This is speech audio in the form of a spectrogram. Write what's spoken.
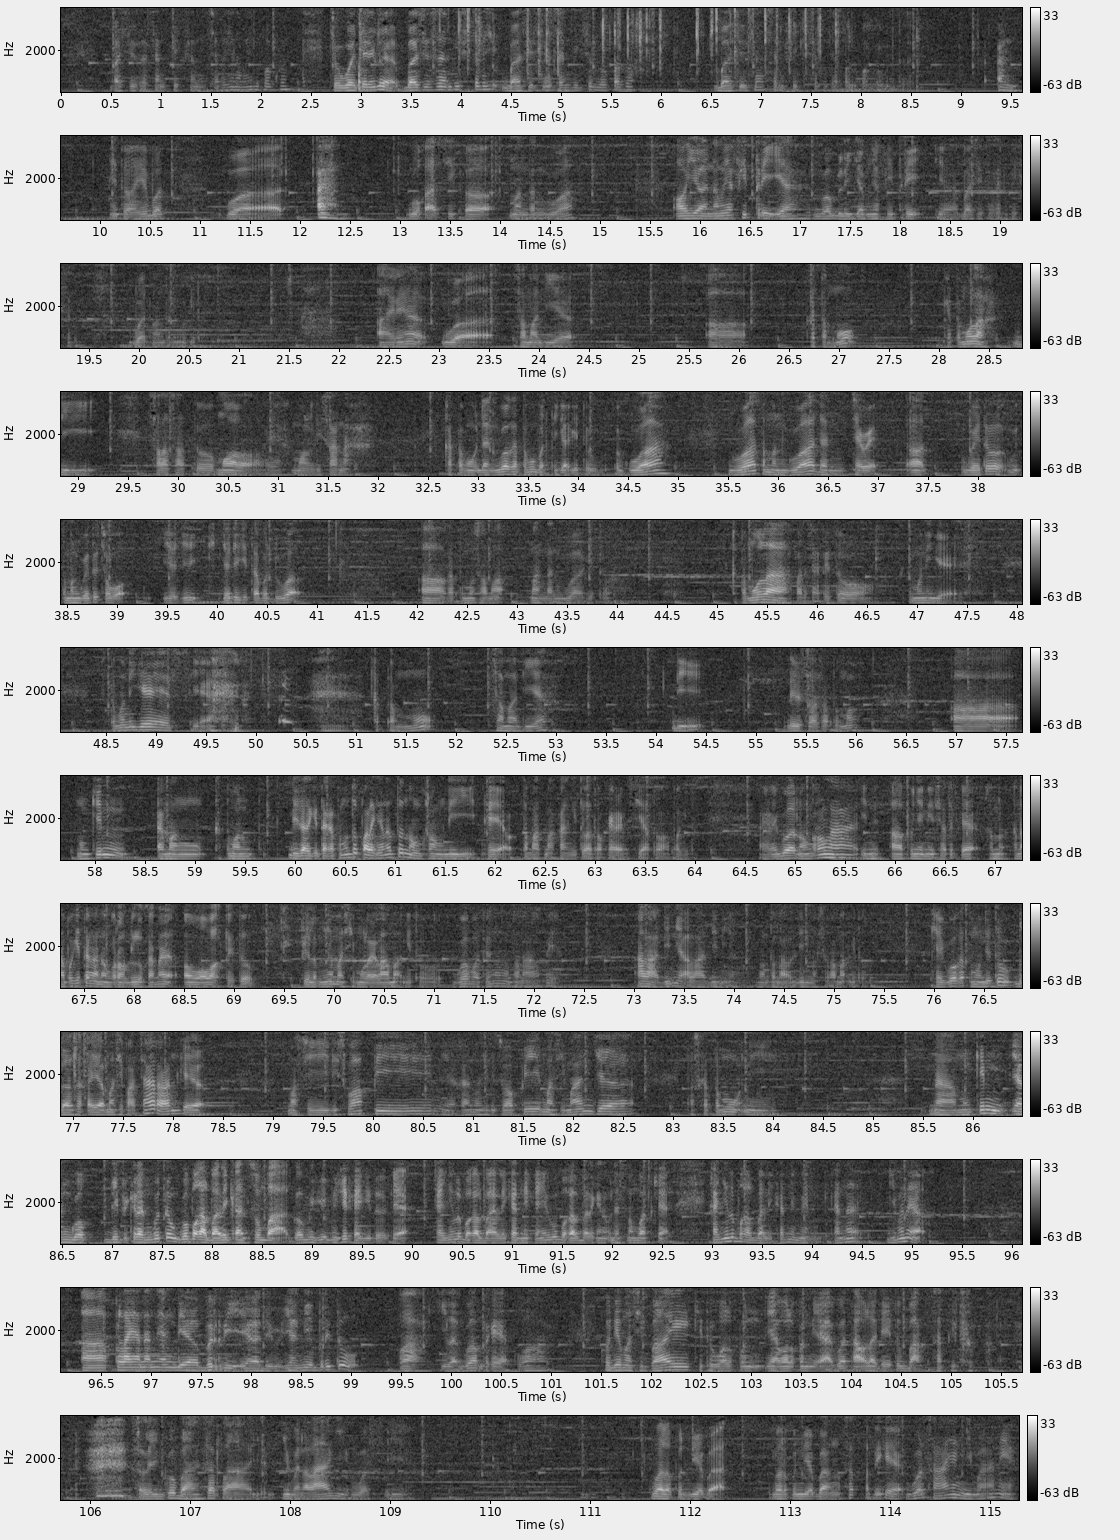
Basisnya Saint Fiction. Siapa sih namanya? Lupa gue coba cari dulu ya. Basis Saint Fiction siapa sih? Basisnya Saint Fiction lupa gue basisnya Saint Fiction siapa lupa gue gitu itu aja buat buat gue kasih ke mantan gue oh iya namanya Fitri ya. Gue beli jamnya Fitri. Ya basis science fiction buat mantan gue gitu akhirnya gue sama dia uh, ketemu ketemulah di salah satu mall ya mall di sana. Ketemu dan gue ketemu bertiga gitu. Gue gue teman gue dan cewek. Uh, gue itu teman gue itu cowok. Ya jadi jadi kita berdua uh, ketemu sama mantan gue gitu. Ketemulah pada saat itu. Ketemu nih guys ketemu nih guys. Ya. Ketemu sama dia di di salah satu mall. Uh, mungkin emang ketemuan di saat kita ketemu tuh paling enak tuh nongkrong di kayak tempat makan gitu atau si atau apa gitu. Akhirnya gue nongkrong lah ini, uh, punya inisiatif kayak kenapa kita nggak nongkrong dulu? Karena uh, waktu itu filmnya masih mulai lama gitu. Gue waktu itu nonton apa ya? Aladin ya Aladin ya nonton Aladin masih lama gitu kayak gue ketemu dia tuh berasa kayak masih pacaran kayak masih disuapin ya kan masih disuapin masih manja pas ketemu nih. Nah mungkin yang gue di pikiran gue tuh gue bakal balikan sumpah. Gue mikir mikir kayak gitu kayak kayaknya lu bakal balikan nih kayaknya gue bakal balikan udah seneng banget. Kayak kayaknya lu bakal balikan nih men. Karena gimana ya uh, pelayanan yang dia beri ya yang dia beri tuh wah gila. Gue sampai kayak wah kok dia masih baik gitu walaupun ya walaupun ya gue tau lah dia itu bangsat gitu selingkuh bangsat lah. Ya, gimana lagi gue sih? Walaupun dia ba walaupun dia bangsat tapi kayak gue sayang gimana ya?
